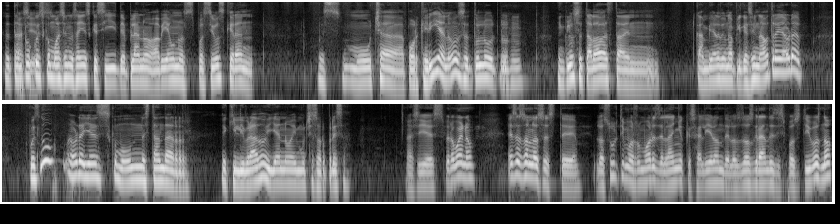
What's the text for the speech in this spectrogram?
O sea, tampoco es. como hace unos años que sí, de plano, había unos dispositivos que eran pues mucha porquería, ¿no? O sea, tú lo, incluso se tardaba hasta en cambiar de una aplicación a otra y ahora pues no, ahora ya es como un estándar equilibrado y ya no hay mucha sorpresa. Así es, pero bueno, esos son los este los últimos rumores del año que salieron de los dos grandes dispositivos, ¿no?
